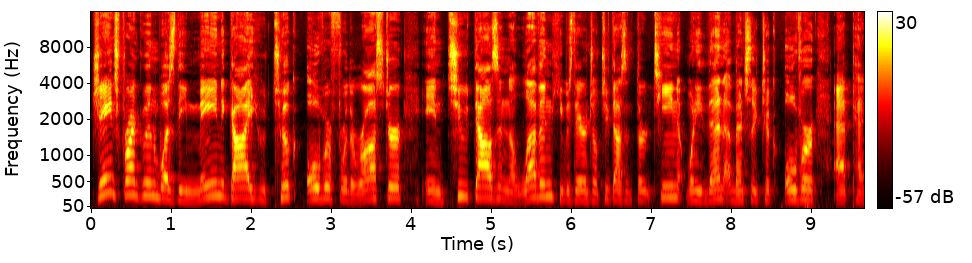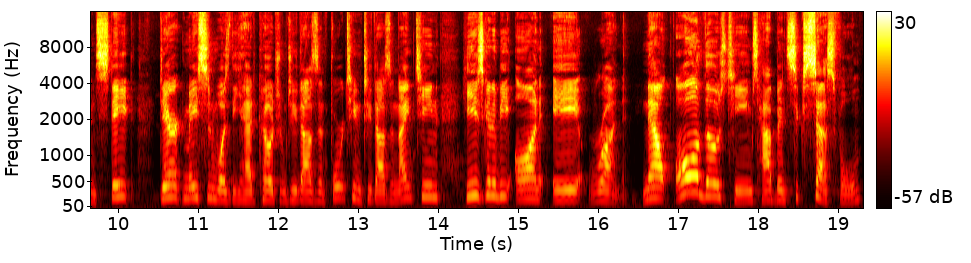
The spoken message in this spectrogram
James Franklin was the main guy who took over for the roster in 2011. He was there until 2013 when he then eventually took over at Penn State. Derek Mason was the head coach from 2014 to 2019. He's going to be on a run. Now, all of those teams have been successful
